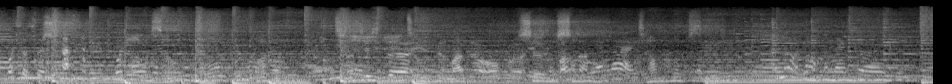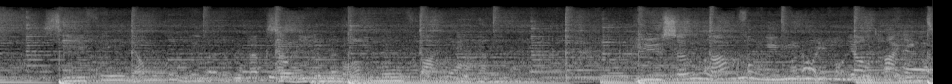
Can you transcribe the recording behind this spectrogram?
我十歲。始终相信，沉默是金是非有公名，虽言我无法饶人。遇上冷风雨，又太认真。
